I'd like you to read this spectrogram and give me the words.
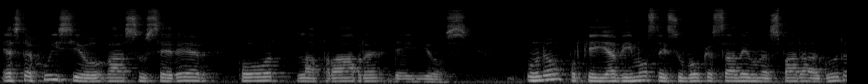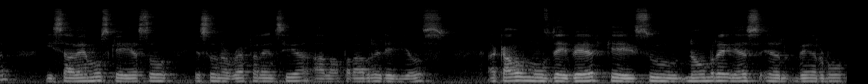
este juicio va a suceder por la palabra de Dios. Uno, porque ya vimos de su boca sale una espada aguda y sabemos que eso es una referencia a la palabra de Dios. Acabamos de ver que su nombre es el verbo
